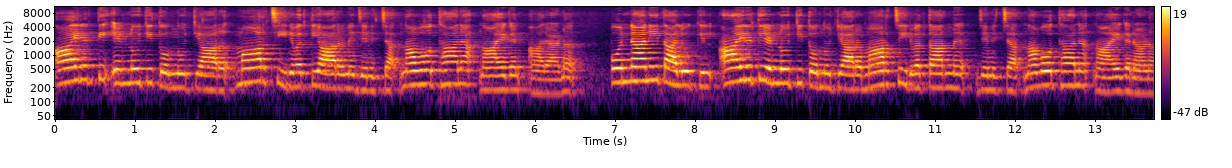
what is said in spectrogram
ആയിരത്തി എണ്ണൂറ്റി തൊണ്ണൂറ്റി ആറ് മാർച്ച് ഇരുപത്തി ആറിന് ജനിച്ച നവോത്ഥാന നായകൻ ആരാണ്? പൊന്നാനി താലൂക്കിൽ ആയിരത്തി എണ്ണൂറ്റി തൊണ്ണൂറ്റി ആറ് മാർച്ച് ഇരുപത്തി ആറിന് ജനിച്ച നവോത്ഥാന നായകനാണ്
